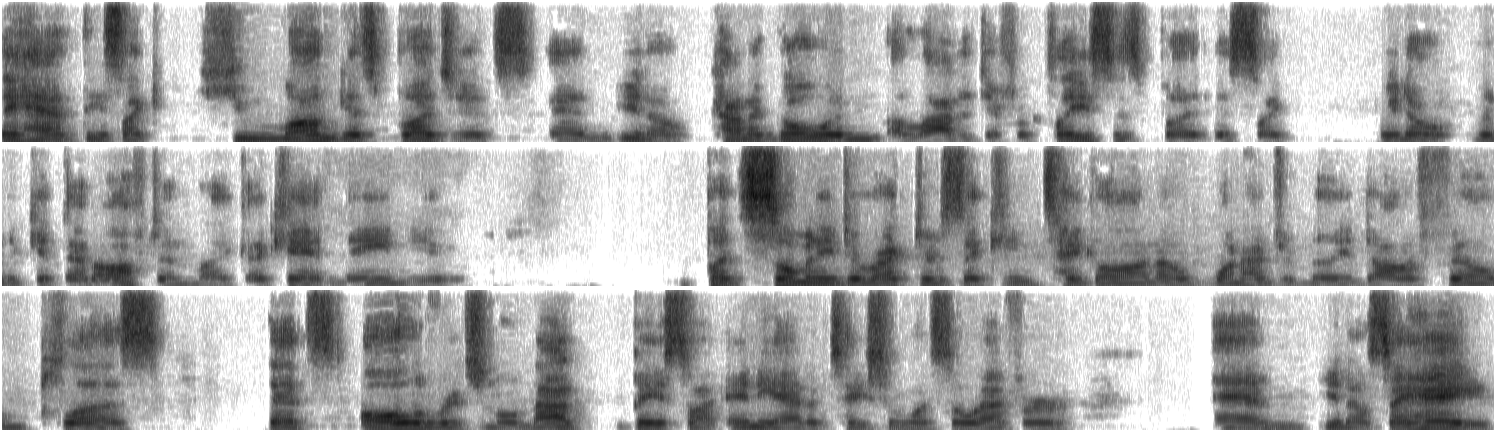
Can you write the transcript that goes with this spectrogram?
they have these like humongous budgets and you know kind of go in a lot of different places, but it's like we don't really get that often. Like I can't name you but so many directors that can take on a 100 million dollar film plus that's all original not based on any adaptation whatsoever and you know say hey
